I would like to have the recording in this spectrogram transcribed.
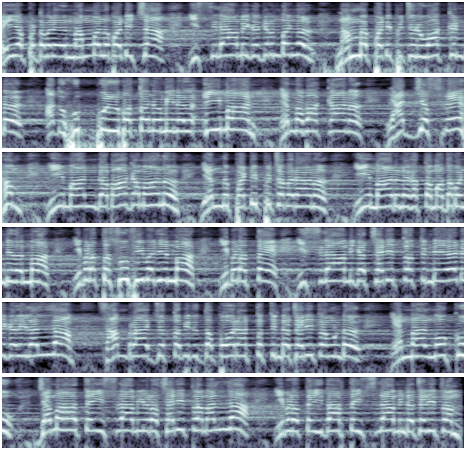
പ്രിയപ്പെട്ടവരെ നമ്മൾ പഠിച്ച ഇസ്ലാമിക ഗ്രന്ഥങ്ങൾ നമ്മെ പഠിപ്പിച്ചൊരു വാക്കുണ്ട്. അത് ഹുബുൽ ഈമാൻ എന്ന വാക്കാണ്. രാജ്യസ്നേഹം ഈമാന്റെ ഭാഗമാണ് എന്ന് പഠിപ്പിച്ചവരാണ് ഈ നാടിനകത്തെ മതപണ്ഡിതന്മാർ ഇവിടത്തെ സൂഫി വര്യന്മാർ ഇവിടത്തെ ഇസ്ലാമിക ചരിത്രത്തിന്റെ ഏടുകളിലെല്ലാം സാമ്രാജ്യത്വ വിരുദ്ധ പോരാട്ടത്തിന്റെ ചരിത്രമുണ്ട്. എന്നാൽ നോക്കൂ ജമാഅത്തെ ഇസ്ലാമിയുടെ ചരിത്രമല്ല ഇവിടത്തെ യഥാർത്ഥ ഇസ്ലാമിന്റെ ചരിത്രം.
